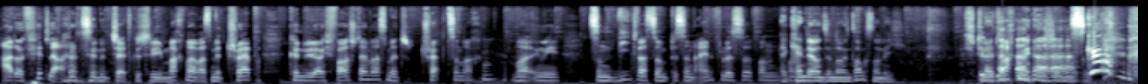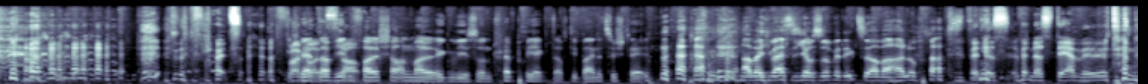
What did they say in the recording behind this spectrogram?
Adolf Hitler hat uns in den Chat geschrieben, macht mal was mit Trap. Könnt ihr euch vorstellen, was mit Trap zu machen? Mal irgendwie so ein Lied, was so ein bisschen Einflüsse von... Er von kennt ja unsere neuen Songs noch nicht. Stimmt. Machen wir ja schon. Freut's- Ich werde auf jeden drauf. Fall schauen, mal irgendwie so ein Trap-Projekt auf die Beine zu stellen. aber ich weiß nicht, ob es unbedingt so aber Hallo passt. wenn das, wenn das der will, dann.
